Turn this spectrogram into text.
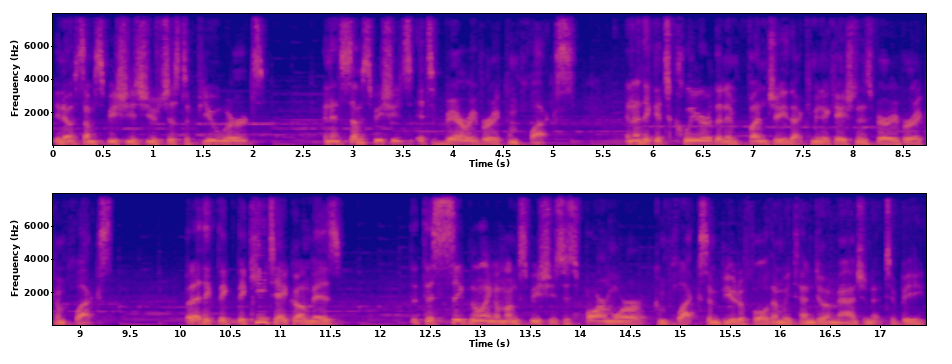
You know, some species use just a few words, and in some species, it's very, very complex. And I think it's clear that in fungi, that communication is very, very complex. But I think the, the key take home is that this signaling among species is far more complex and beautiful than we tend to imagine it to be.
